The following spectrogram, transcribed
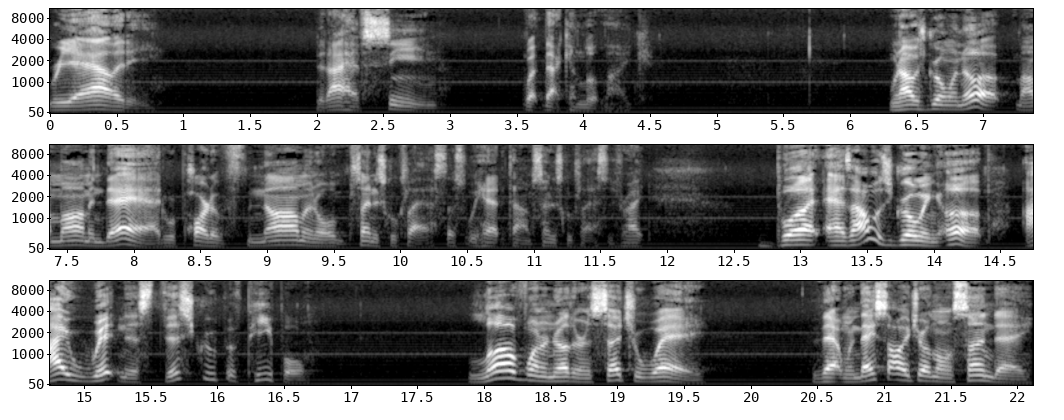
reality that I have seen what that can look like. When I was growing up, my mom and dad were part of phenomenal Sunday school class. That's what we had at the time, Sunday school classes, right? But as I was growing up, I witnessed this group of people love one another in such a way that when they saw each other on Sunday,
